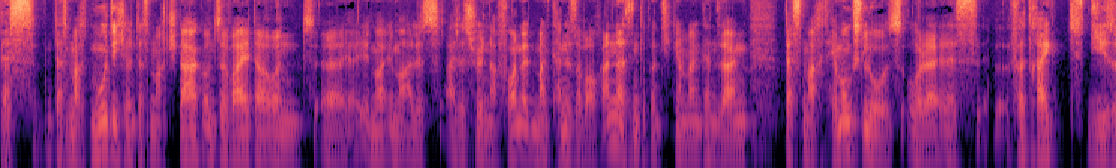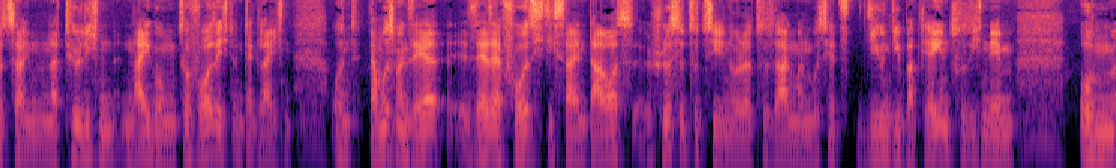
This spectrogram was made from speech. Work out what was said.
das, das macht mutig und das macht stark und so weiter und äh, immer, immer alles, alles schön nach vorne. Man kann es aber auch anders interpretieren. Man kann sagen, das macht hemmungslos oder es verträgt die sozusagen natürlichen Neigungen zur Vorsicht und dergleichen. Und da muss man sehr, sehr, sehr vorsichtig sein, daraus Schlüsse zu ziehen oder zu sagen, man muss jetzt die und die Bakterien zu sich nehmen um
